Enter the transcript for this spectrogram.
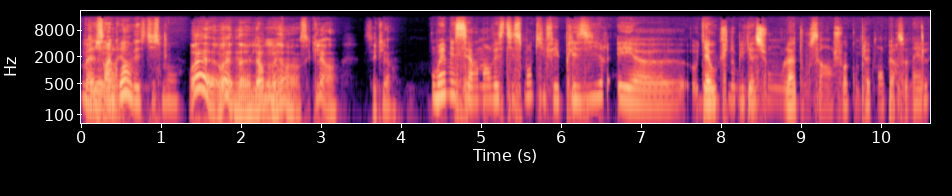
Bah, c'est un gros investissement. Ouais, ouais, l'air de Mm. rien, c'est clair, hein. c'est clair. Ouais, mais c'est un investissement qui fait plaisir et euh, il n'y a aucune obligation là, donc c'est un choix complètement personnel.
